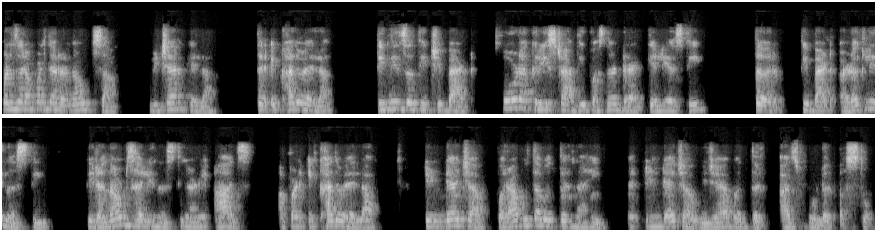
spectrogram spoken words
पण जर आपण त्या रनआउटचा विचार केला तर एखाद्या वेळेला तिने जर तिची बॅट थोड्या क्रीजच्या आधीपासून ड्रॅक केली असती तर ती बॅट अडकली नसती ती रनआउट झाली नसती आणि आज आपण एखाद्या वेळेला इंडियाच्या पराभूताबद्दल नाही इंडियाच्या विजयाबद्दल आज बोलत असतो.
